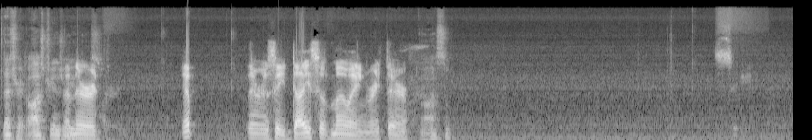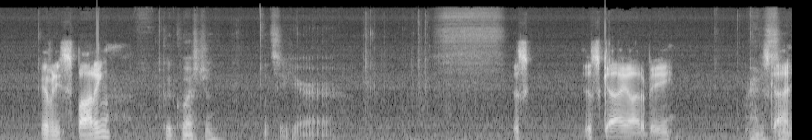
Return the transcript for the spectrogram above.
That's right. Austrians. And there, Reapers. yep, there is a dice of mowing right there. Awesome. Let's see. You have any spotting? Good question. Let's see here. This, this guy ought to be. Right This guy.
